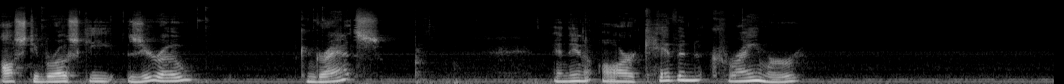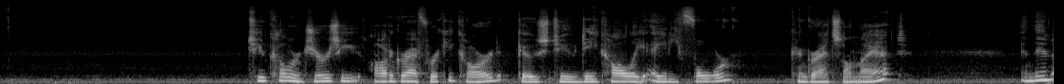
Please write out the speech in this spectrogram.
Ostebrowski Zero. Congrats. And then our Kevin Kramer two-color jersey autograph rookie card goes to D. Cauley 84. Congrats on that. And then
